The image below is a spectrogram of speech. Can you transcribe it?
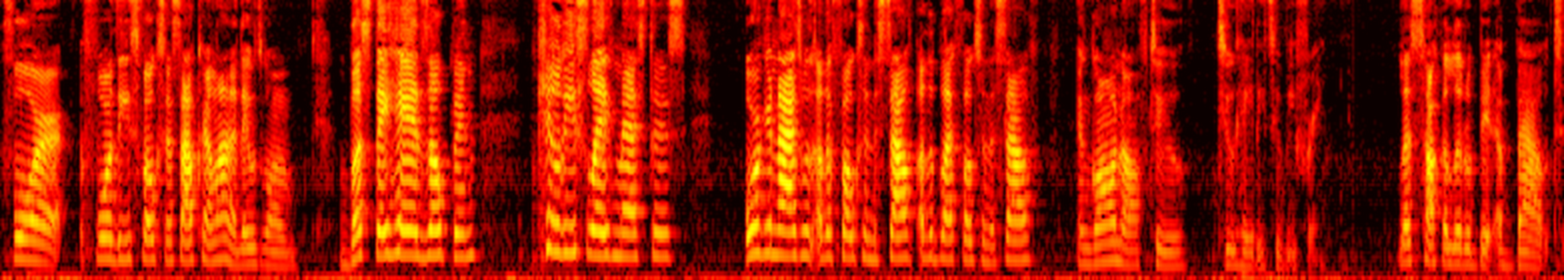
for for these folks in South Carolina. They was going to bust their heads open, kill these slave masters, organize with other folks in the South, other black folks in the South, and gone off to to Haiti to be free. Let's talk a little bit about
